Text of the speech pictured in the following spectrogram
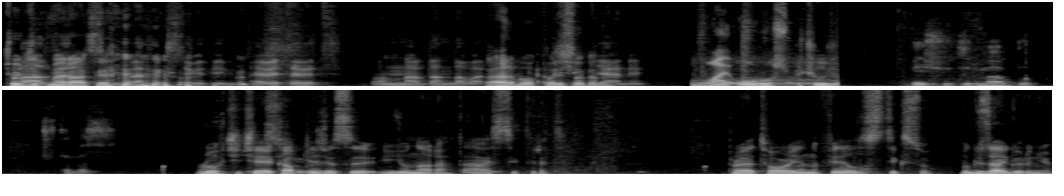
Çocuk Bazı merakı. isim vermek istemediğim. Evet evet. Onlardan da var. Her bok var Karışık Hisoko'da. Yani. Vay orospu çocuğu. 520 abi bu. İstemez. Ruh çiçeği İsim kaplıcası Yunara. Tamam siktir et. Praetorian Fiddlesticks'u. Bu güzel görünüyor.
